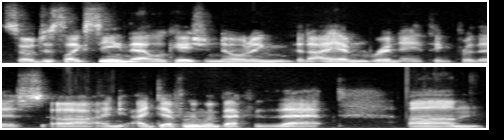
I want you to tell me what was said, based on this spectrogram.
so just like seeing that location, knowing that I haven't written anything for this, uh, I, I definitely went back for that. Um,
